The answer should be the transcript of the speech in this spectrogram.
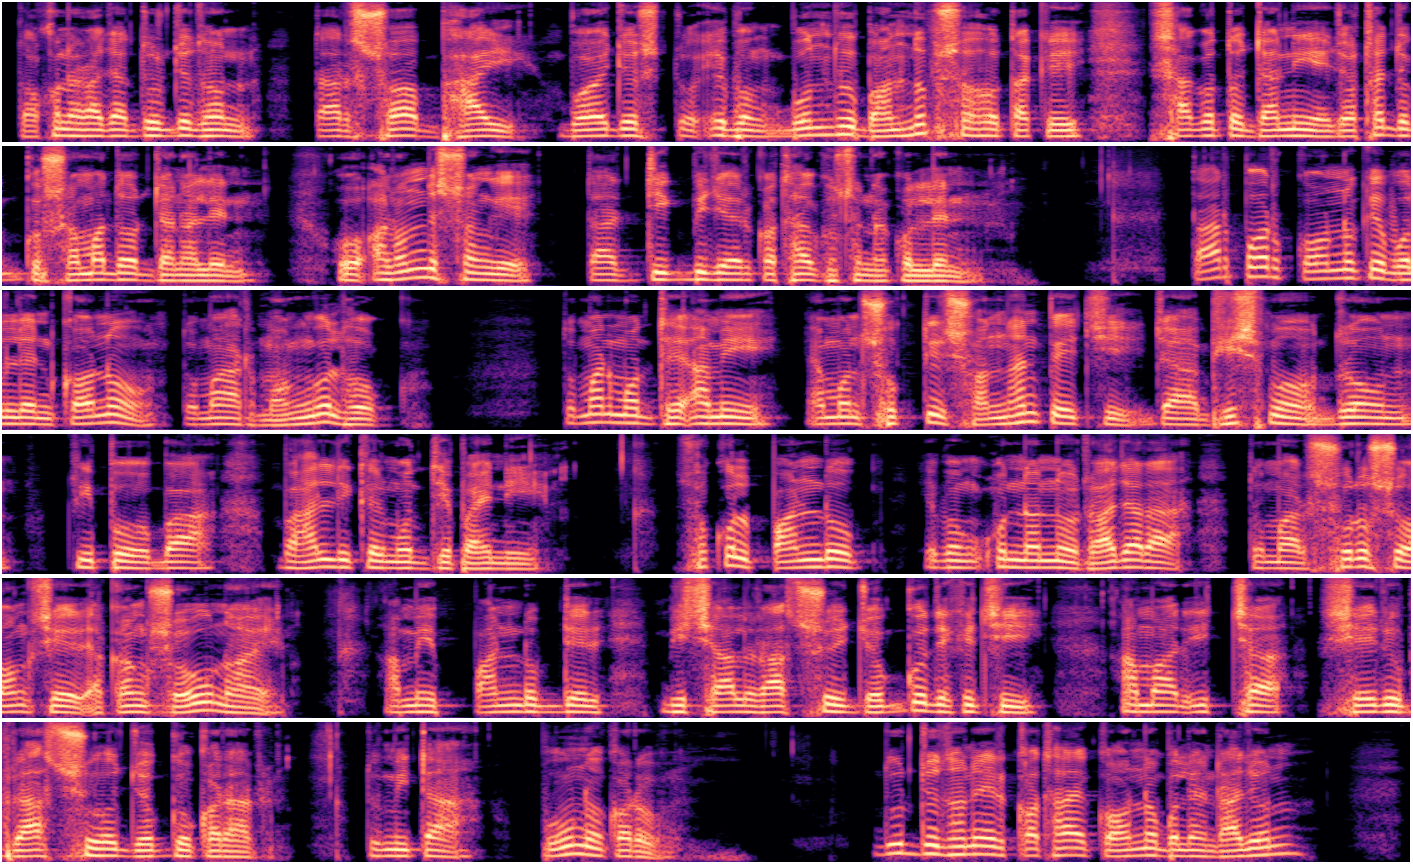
তখন রাজা দুর্যোধন তার সব ভাই, বয়োজ্যেষ্ঠ এবং বন্ধু বান্ধব সহ তাকে স্বাগত জানিয়ে যথাযোগ্য সমাদর জানালেন ও আনন্দের সঙ্গে তার দিগ্বিজয়ের কথা ঘোষণা করলেন। তারপর কর্ণকে বললেন, কর্ণ, তোমার মঙ্গল হোক। তোমার মধ্যে আমি এমন শক্তির সন্ধান পেয়েছি যা ভীষ্ম, দ্রোণ কৃপ বা বাহাল্লিকের মধ্যে পায়নি। সকল পাণ্ডব এবং অন্যান্য রাজারা তোমার ষোড়শ অংশের একাংশও নয়। আমি পাণ্ডবদের বিশাল রাজস্বী যজ্ঞ দেখেছি। আমার ইচ্ছা সেইরূপ রাজস্ব যজ্ঞ করার। তুমি তা পূর্ণ করো। দুর্যোধনের কথায় কর্ণ বলেন, রাজন,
